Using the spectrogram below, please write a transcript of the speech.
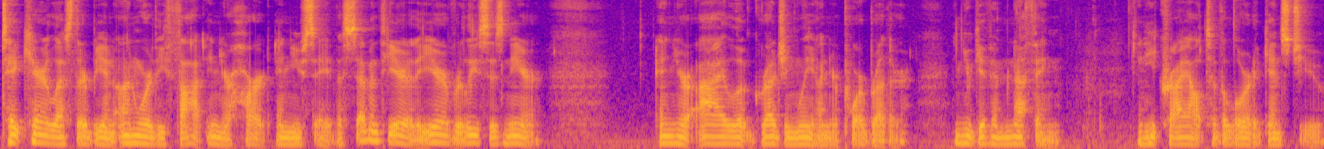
Take care lest there be an unworthy thought in your heart, and you say, The seventh year, the year of release, is near, and your eye look grudgingly on your poor brother, and you give him nothing, and he cry out to the Lord against you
